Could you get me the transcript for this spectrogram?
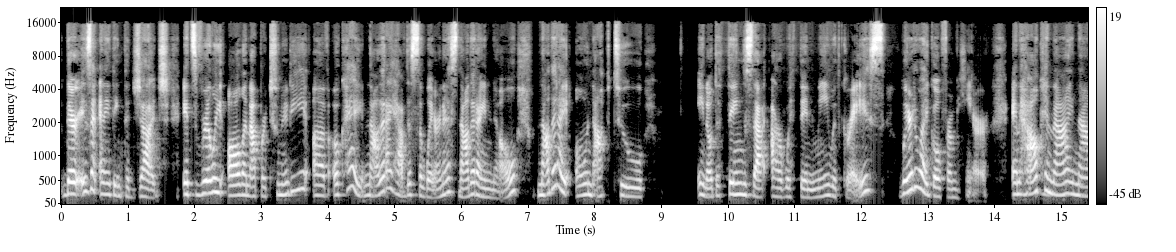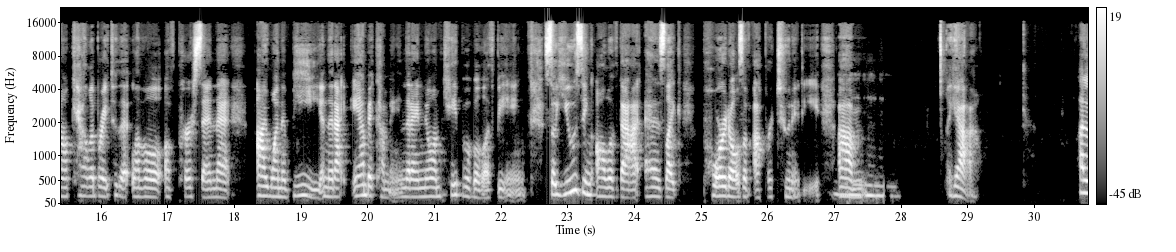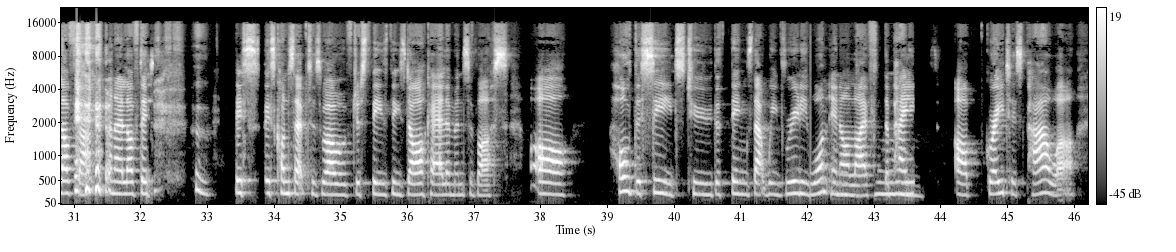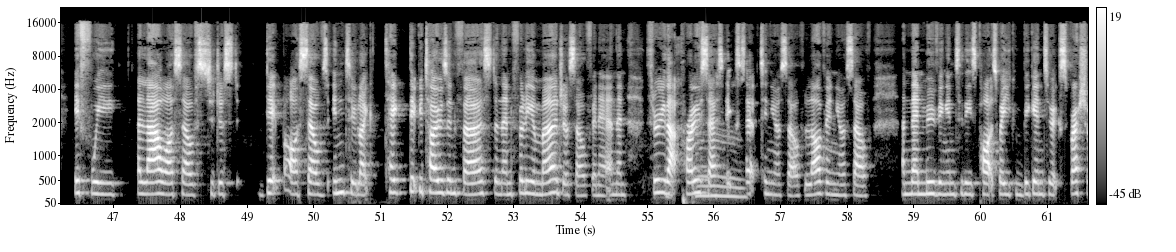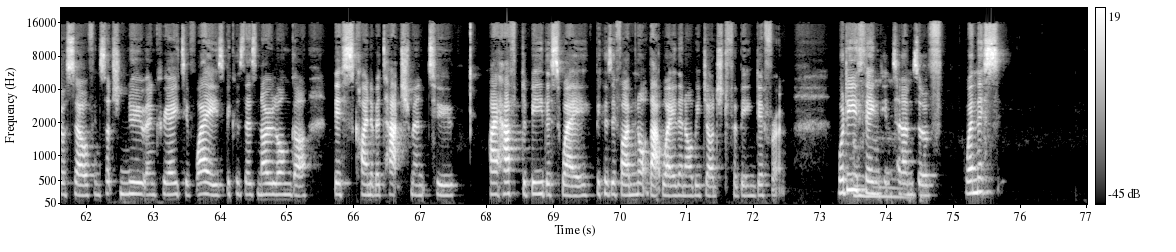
there isn't anything to judge. It's really all an opportunity of, okay, now that I have this awareness, now that I know, now that I own up to, you know, the things that are within me with grace, where do I go from here? And how can I now calibrate to that level of person that I want to be and that I am becoming and that I know I'm capable of being. So using all of that as like portals of opportunity. Um mm-hmm. yeah. I love that. and I love this this this concept as well of just these these darker elements of us are hold the seeds to the things that we really want in our life. The mm-hmm. pain our greatest power if we allow ourselves to just dip ourselves into like take dip your toes in first and then fully immerse yourself in it and then through that process mm. accepting yourself loving yourself and then moving into these parts where you can begin to express yourself in such new and creative ways because there's no longer this kind of attachment to I have to be this way because if I'm not that way then I'll be judged for being different. What do you mm. think in mm. terms of when this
